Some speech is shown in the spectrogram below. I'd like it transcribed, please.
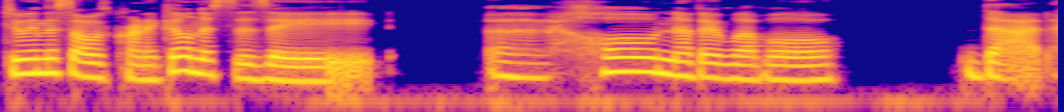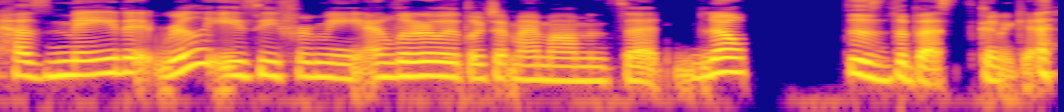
Doing this all with chronic illness is a, a whole nother level that has made it really easy for me. I literally looked at my mom and said, Nope, this is the best it's gonna get.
